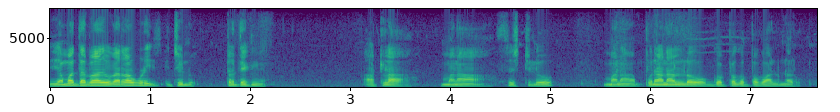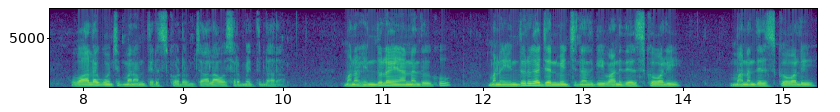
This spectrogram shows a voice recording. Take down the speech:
యమధర్మరాజు వరాలు కూడా ఇచ్చిండు ప్రత్యేకంగా. అట్లా మన సృష్టిలో మన పురాణాల్లో గొప్ప గొప్ప వాళ్ళు ఉన్నారు వాళ్ళ గురించి మనం తెలుసుకోవడం చాలా అవసరం మిత్రులారా. మనం హిందువులైనందుకు మనం హిందువులుగా జన్మించినందుకు ఇవన్నీ తెలుసుకోవాలి. మనం తెలుసుకోవాలి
